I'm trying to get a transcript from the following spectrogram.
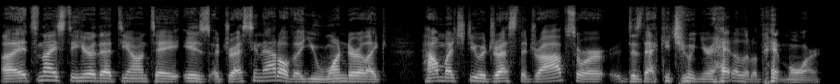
uh, it's nice to hear that Diontae is addressing that. Although you wonder, like, how much do you address the drops, or does that get you in your head a little bit more?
